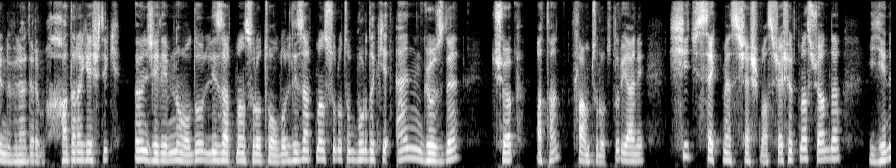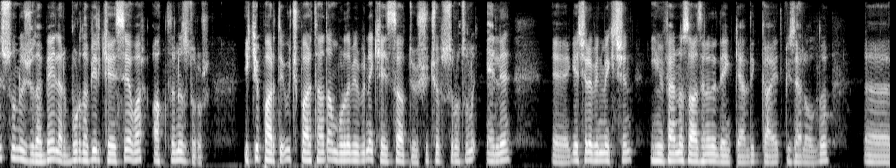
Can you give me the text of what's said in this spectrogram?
Şimdi biraderim Hadar'a geçtik. Önceliğim ne oldu? Lizardman slotu oldu. Lizardman slotu buradaki en gözde çöp atan farm slotudur. Yani hiç sekmez, şaşmaz, şaşırtmaz. Şu anda yeni sunucuda beyler burada bir KS var. Aklınız durur. İki parti, üç parti adam burada birbirine KS atıyor. Şu çöp slotunu ele e, geçirebilmek için Inferno saatine de denk geldik. Gayet güzel oldu. Ee,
